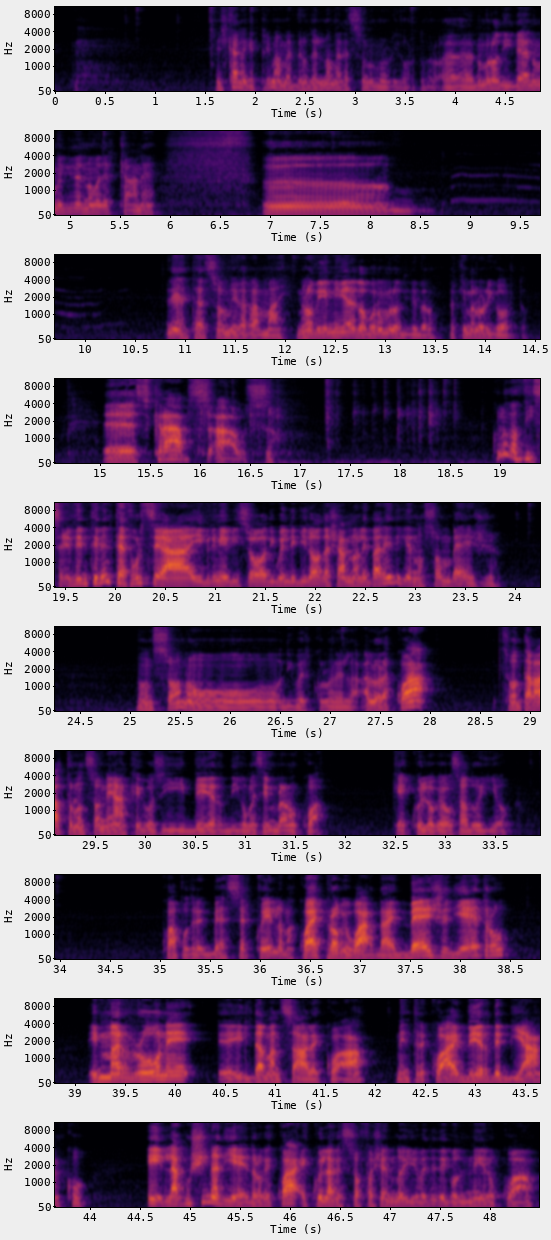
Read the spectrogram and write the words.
Il cane che prima mi è venuto il nome, adesso non me lo ricordo però. Eh, non me lo dite, eh? Non mi dite il nome del cane? Uh... Niente, adesso non mi verrà mai. Me lo, mi viene dopo, non me lo dite però, perché me lo ricordo. Eh, Scrubs House. Quello che ho visto, evidentemente forse ai primi episodi, quelli pilota, hanno le pareti che non sono beige. Non sono di quel colore là. Allora, qua sono tra l'altro non sono neanche così verdi come sembrano qua. Che è quello che ho usato io. Qua potrebbe essere quello, ma qua è proprio, guarda, è beige dietro e marrone eh, il davanzale qua. Mentre qua è verde e bianco. E la cucina dietro, che qua è quella che sto facendo io, vedete col nero qua?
